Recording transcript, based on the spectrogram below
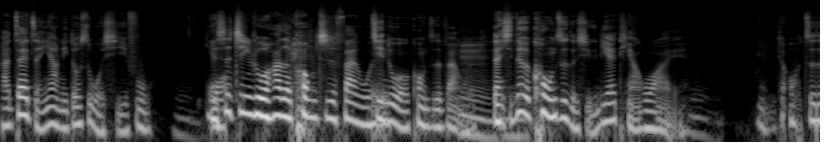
啊，再怎样你都是我媳妇，也是进入他的控制范围，进入我控制范围。嗯但是那个控制的是你还听我诶，嗯你看哦，这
